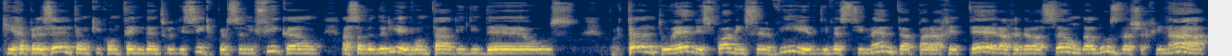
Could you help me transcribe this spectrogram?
que representam, que contêm dentro de si, que personificam a sabedoria e vontade de Deus. Portanto, eles podem servir de vestimenta para reter a revelação da luz da Shekhinah,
